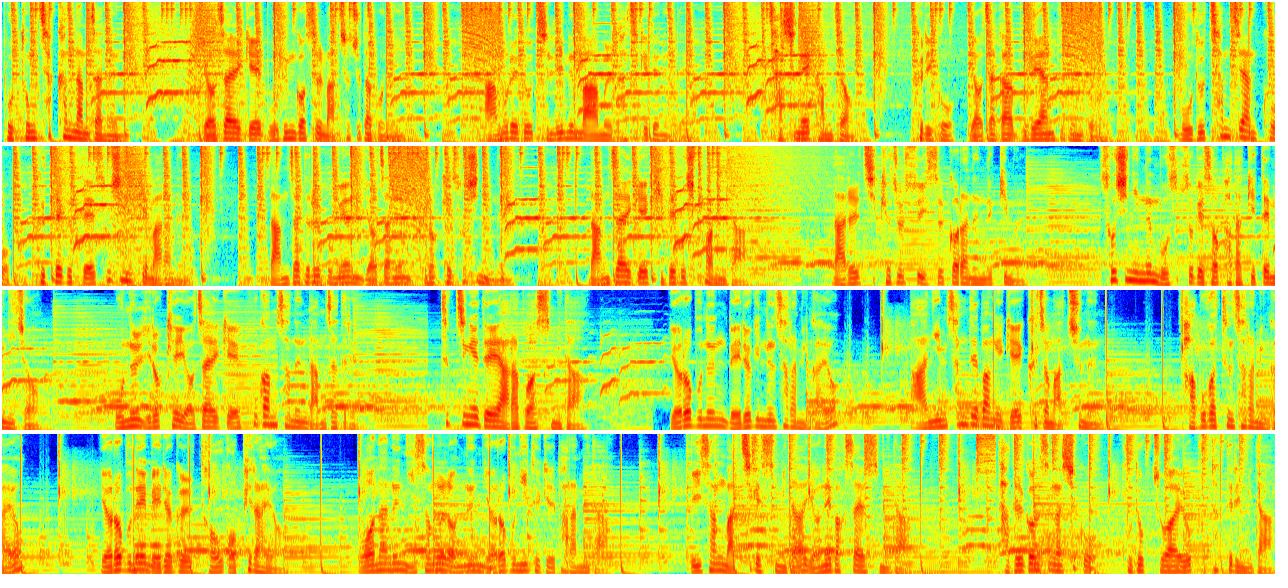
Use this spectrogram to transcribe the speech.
보통 착한 남자는 여자에게 모든 것을 맞춰주다 보니 아무래도 질리는 마음을 가지게 되는데 자신의 감정 그리고 여자가 무례한 부분들 모두 참지 않고 그때그때 소신있게 말하는 남자들을 보면 여자는 그렇게 소신 있는 남자에게 기대고 싶어 합니다. 나를 지켜줄 수 있을 거라는 느낌을 소신 있는 모습 속에서 받았기 때문이죠. 오늘 이렇게 여자에게 호감 사는 남자들의 특징에 대해 알아보았습니다. 여러분은 매력 있는 사람인가요? 아님 상대방에게 그저 맞추는 바보 같은 사람인가요? 여러분의 매력을 더욱 어필하여 원하는 이성을 얻는 여러분이 되길 바랍니다. 이상 마치겠습니다. 연애 박사였습니다. 다들 건승하시고 구독, 좋아요 부탁드립니다.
